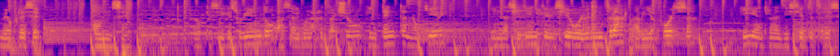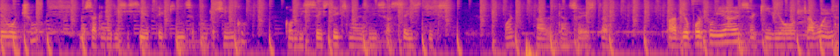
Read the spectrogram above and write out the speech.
Me ofrece 11 que sigue subiendo, hace alguna retracción, intenta, no quiere, en la siguiente decide volver a entrar, había fuerza, y entro en el 17.13.8, me sacan el 17.15.5, con 16 ticks me desliza 6 ticks. Bueno, alcancé esta par de oportunidades, aquí dio otra buena,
